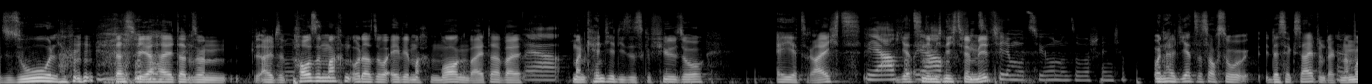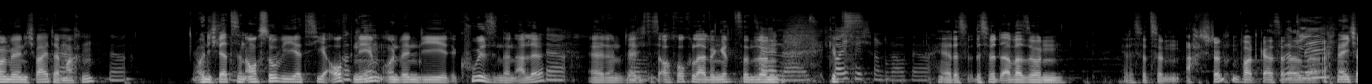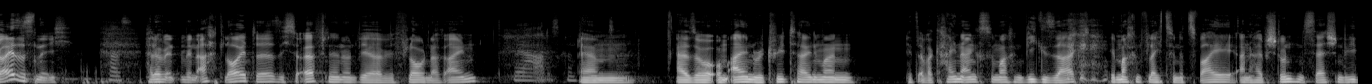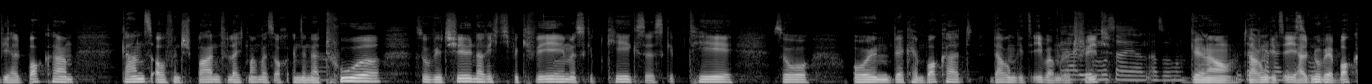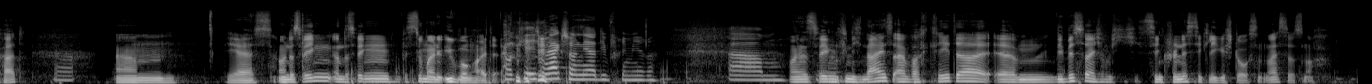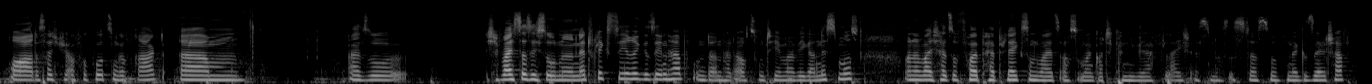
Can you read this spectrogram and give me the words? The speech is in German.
so lang, dass wir halt dann so ein, also Pause machen oder so, ey, wir machen morgen weiter, weil ja, man kennt hier dieses Gefühl so, ey, jetzt reicht's, ja, jetzt ja, nehme ich nichts mehr viel mit. Zu viele Emotionen und so wahrscheinlich. Und halt jetzt ist auch so das Excitement weg. Und dann Ja. wollen wir nicht weitermachen. Ja. Ja, und ich werde es dann auch so wie jetzt hier aufnehmen. Okay. Und wenn die cool sind dann alle, Ja. äh, dann werde ich Ja. das auch hochladen. Dann gibt es dann so ein. nice. Freue ich mich schon drauf, ja. Ja, das, das wird aber so ein. Ja, das wird so ein 8-Stunden-Podcast oder so. Na, ich weiß es nicht. Krass. Also, wenn, wenn acht Leute sich so öffnen und wir, wir flowen da rein. Ja, das kann schon Ähm, sein. also, um allen Retreat-Teilnehmern jetzt aber keine Angst zu machen, wie gesagt, wir machen vielleicht so eine zweieinhalb Stunden Session, wie wir halt Bock haben, ganz auf entspannt. Vielleicht machen wir es auch in der Ja. Natur, so wir chillen da richtig bequem. Es gibt Kekse, es gibt Tee, so. Und wer keinen Bock hat, darum geht es eh beim Ja, Retreat. muss er ja, also, Genau, darum geht es eh, halt nur wer Bock hat. ja. Ähm, yes. Und deswegen, und deswegen bist du meine Übung heute. Okay, ich merke schon, ja, die Premiere. Ähm, Und deswegen ja. finde ich nice, einfach Greta, ähm, wie bist du eigentlich auf mich Synchronistically gestoßen? Weißt du das noch? Oh, das habe ich mich auch vor kurzem gefragt. Ähm, also, ich weiß, dass ich so eine Netflix-Serie gesehen habe und dann halt auch zum Thema Veganismus. Und dann war ich halt so voll perplex und war jetzt auch so, mein Gott, ich kann nie wieder Fleisch essen. Was ist das so von der Gesellschaft?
